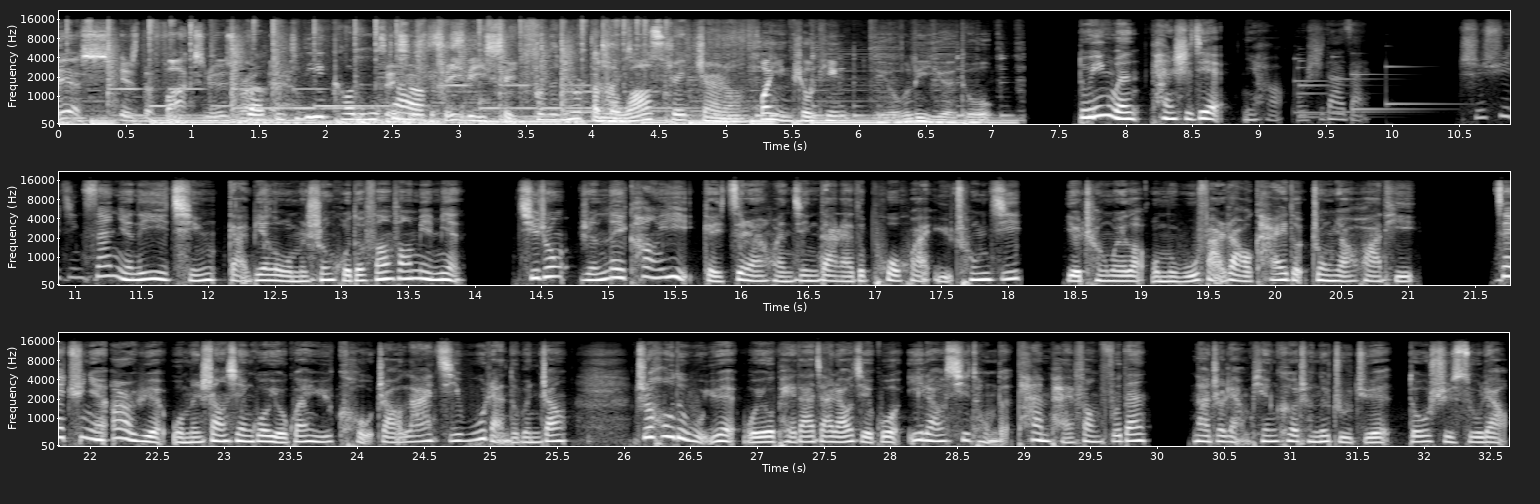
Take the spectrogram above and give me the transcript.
This is the Fox News Welcome to the Economist This Talk. is the BBC. From the New York From the. Wall Street Journal，欢迎收听流利阅读。读英文看世界。你好，我是大仔。持续近三年的疫情改变了我们生活的方方面面，其中人类抗疫给自然环境带来的破坏与冲击，也成为了我们无法绕开的重要话题。在去年二月，我们上线过有关于口罩垃圾污染的文章，之后的五月，我又陪大家了解过医疗系统的碳排放负担。那这两篇课程的主角都是塑料，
